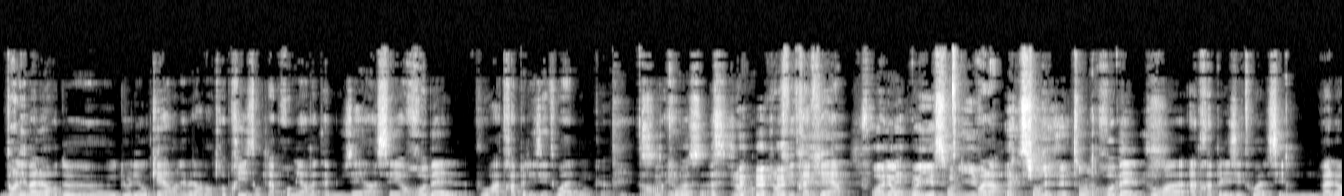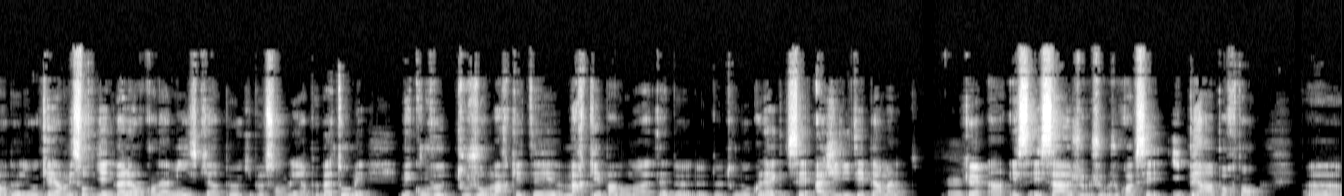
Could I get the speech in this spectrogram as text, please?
Dans les valeurs de, de Léo Kerr, dans les valeurs d'entreprise, donc la première va t'amuser, hein, c'est rebelle pour attraper les étoiles. Donc, euh, c'est toi ça. J'en suis très fier. Pour aller envoyer son livre voilà. sur les étoiles. Rebelle pour euh, attraper les étoiles, c'est une valeur de Léo Kerr, mais il y a une valeur qu'on a mise qui est un peu, qui peut sembler un peu bateau, mais mais qu'on veut toujours marketer, marquer pardon dans la tête de, de, de tous nos collègues, c'est agilité permanente. Okay. Hein, et, et, ça, je, je, je crois que c'est hyper important. Euh,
